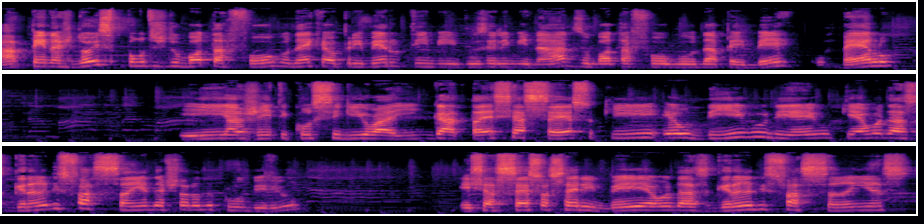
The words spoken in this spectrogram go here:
apenas dois pontos do Botafogo, né, que é o primeiro time dos eliminados, o Botafogo da PB, o Belo. E a gente conseguiu aí engatar esse acesso que eu digo, Diego, que é uma das grandes façanhas da história do clube, viu? Esse acesso à Série B é uma das grandes façanhas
